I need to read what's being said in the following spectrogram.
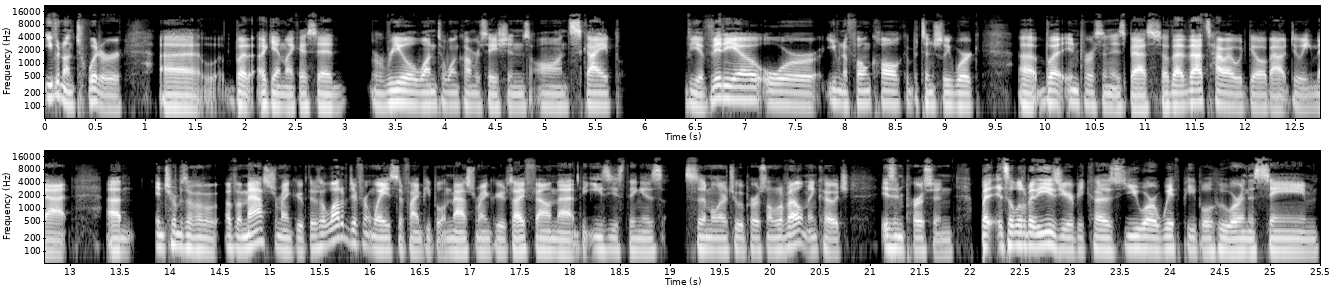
even on twitter uh, but again like i said real one-to-one conversations on skype via video or even a phone call could potentially work uh, but in person is best so that, that's how i would go about doing that um, in terms of a, of a mastermind group, there's a lot of different ways to find people in mastermind groups. I found that the easiest thing is similar to a personal development coach is in person but it's a little bit easier because you are with people who are in the same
